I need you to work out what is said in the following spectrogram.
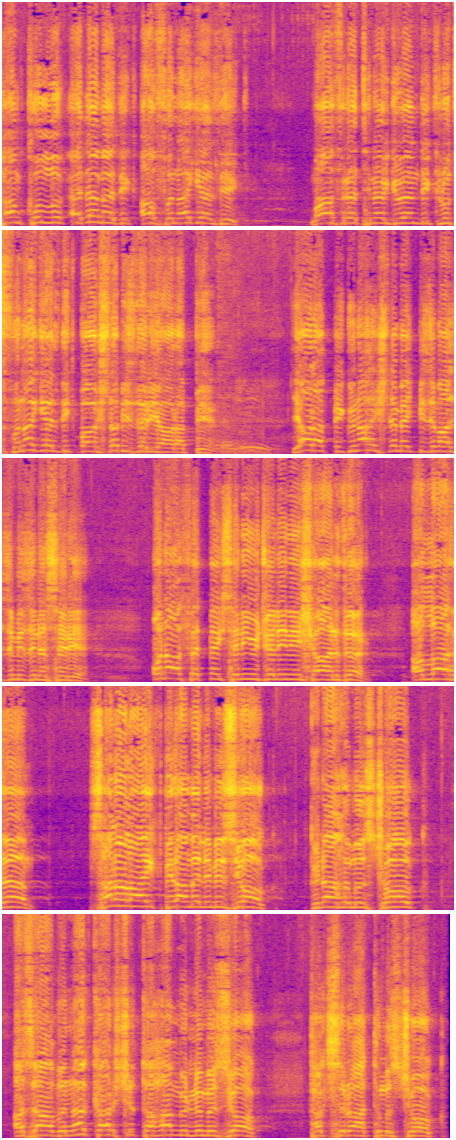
Tam kulluk edemedik, affına geldik. Mağfiretine güvendik, lütfuna geldik. Bağışla bizleri ya Rabbi. Ya Rabbi günah işlemek bizim azimizin eseri. Onu affetmek senin yüceliğinin şanıdır. Allah'ım sana layık bir amelimiz yok. Günahımız çok. Azabına karşı tahammülümüz yok. Taksiratımız çok.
